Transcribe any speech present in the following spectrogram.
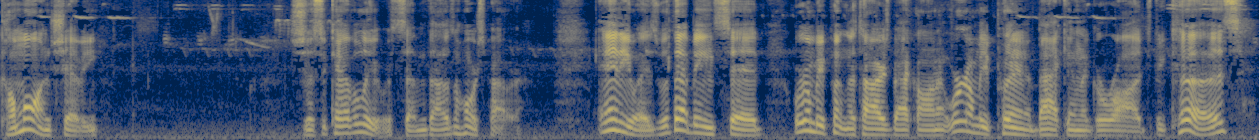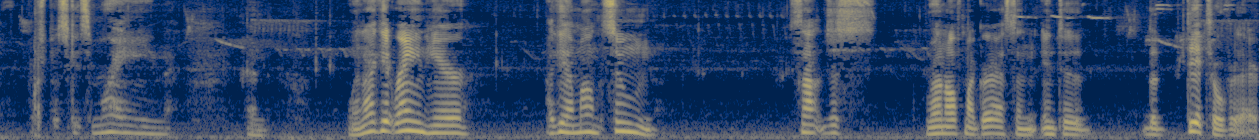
come on, Chevy. It's just a Cavalier with 7,000 horsepower. Anyways, with that being said, we're going to be putting the tires back on it. We're going to be putting it back in the garage because we're supposed to get some rain. And when I get rain here, I get a monsoon. It's not just run off my grass and into the ditch over there,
